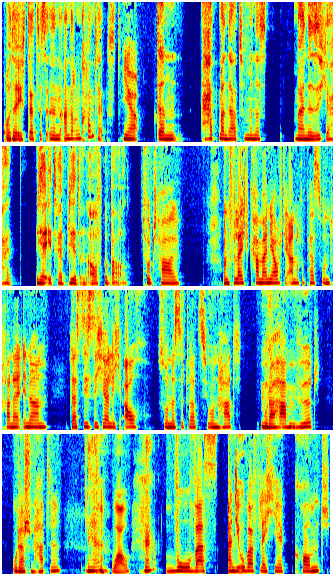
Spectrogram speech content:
oder ich setze es in einen anderen Kontext, ja. dann hat man da zumindest mal eine Sicherheit ja etabliert und aufgebaut. Total. Und vielleicht kann man ja auch die andere Person dran erinnern, dass sie sicherlich auch so eine Situation hat oder mhm. haben wird oder schon hatte ja. wow, ja. wo was an die Oberfläche kommt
